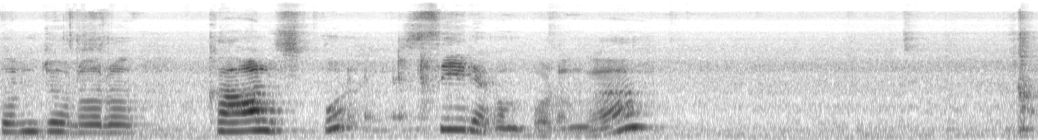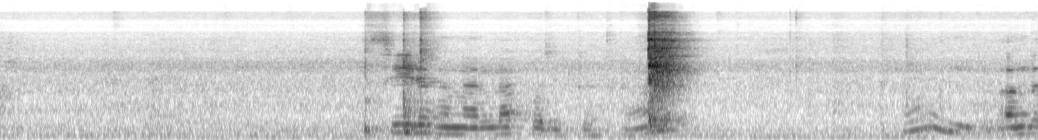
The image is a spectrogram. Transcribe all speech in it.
கொஞ்சம் ஒரு கால் ஸ்பூன் சீரகம் போடுங்க. சீரகம் நல்லா கொதிக்கட்டும். அந்த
